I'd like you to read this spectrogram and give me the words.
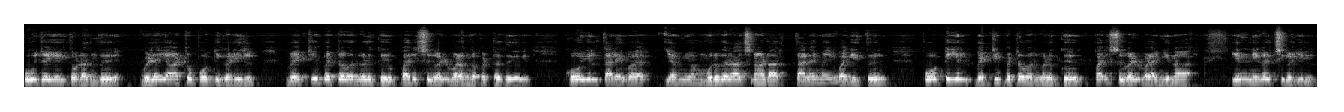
பூஜையை தொடர்ந்து விளையாட்டு போட்டிகளில் வெற்றி பெற்றவர்களுக்கு பரிசுகள் வழங்கப்பட்டது. கோயில் தலைவர் எம். எம். முருகராஜ் நாடார் தலைமை வகித்து போட்டியில் வெற்றி பெற்றவர்களுக்கு பரிசுகள் வழங்கினார். இந்நிகழ்ச்சிகளில்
